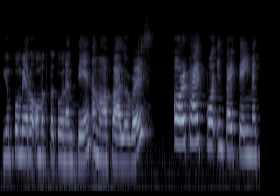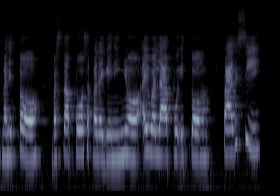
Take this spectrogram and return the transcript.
Yung pong merong matututunan din ang mga followers or kahit po entertainment man ito, basta po sa palagay ninyo ay wala po itong policy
